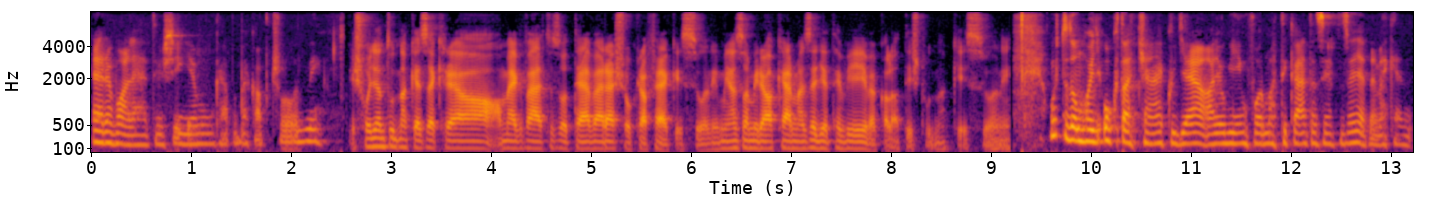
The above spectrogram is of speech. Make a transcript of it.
erre van lehetősége a munkába bekapcsolódni. És hogyan tudnak ezekre a, a megváltozott elvárásokra felkészülni? Mi az, amire akár már az egyetemi évek alatt is tudnak készülni? Úgy tudom, hogy oktatják ugye a jogi informatikát azért az egyetemeken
